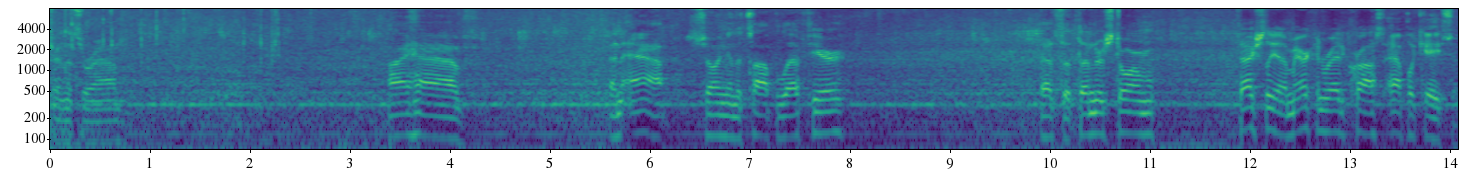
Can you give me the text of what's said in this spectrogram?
Turn this around. I have an app showing in the top left here. That's a thunderstorm. It's actually an American Red Cross application.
